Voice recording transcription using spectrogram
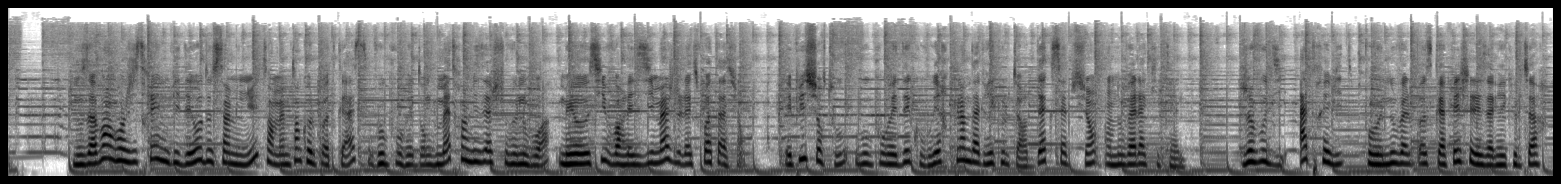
Nous avons enregistré une vidéo de 5 minutes en même temps que le podcast. Vous pourrez donc mettre un visage sur une voix, mais aussi voir les images de l'exploitation. Et puis surtout, vous pourrez découvrir plein d'agriculteurs d'exception en Nouvelle-Aquitaine. Je vous dis à très vite pour une nouvelle pause café chez les agriculteurs.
